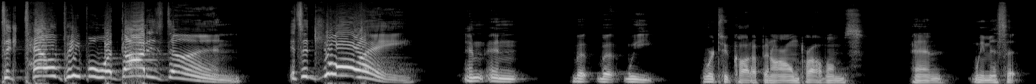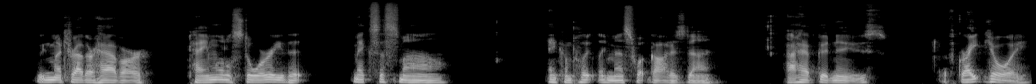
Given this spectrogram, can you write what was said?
to tell people what God has done. It's a joy. And, and, but, but we, we're too caught up in our own problems and we miss it. We'd much rather have our tame little story that makes us smile and completely miss what God has done. I have good news of great joy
